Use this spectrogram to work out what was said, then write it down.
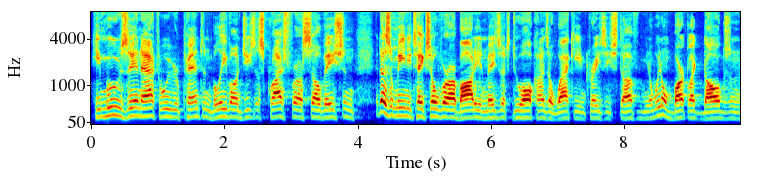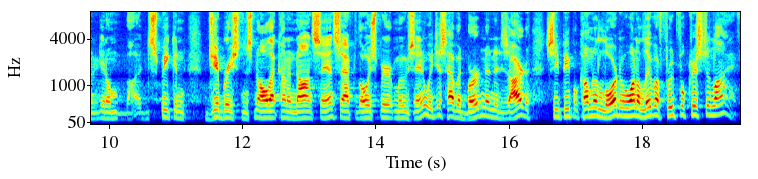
he moves in after we repent and believe on Jesus Christ for our salvation. It doesn't mean he takes over our body and makes us do all kinds of wacky and crazy stuff. You know, we don't bark like dogs and, you know, speaking gibberish and all that kind of nonsense after the Holy Spirit moves in. We just have a burden and a desire to see people come to the Lord and we want to live a fruitful Christian life.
